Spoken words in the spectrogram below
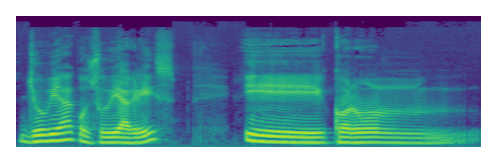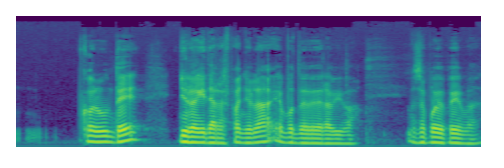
lluvia, con su día gris y con un con un té y una guitarra española en Pontevedra Viva. No se puede pedir más.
